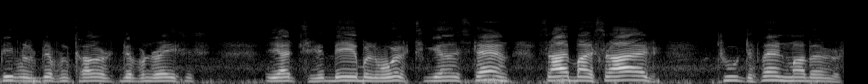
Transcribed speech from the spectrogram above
People of different colors, different races, yet to be able to work together, stand side by side to defend Mother Earth.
